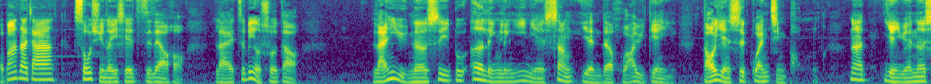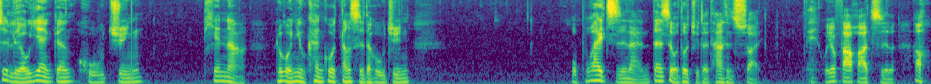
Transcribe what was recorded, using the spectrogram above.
我帮大家搜寻了一些资料哈，来这边有说到，《蓝雨》呢是一部二零零一年上演的华语电影，导演是关锦鹏，那演员呢是刘燕跟胡军。天哪！如果你有看过当时的胡军，我不爱直男，但是我都觉得他很帅。哎，我又发花痴了。好，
